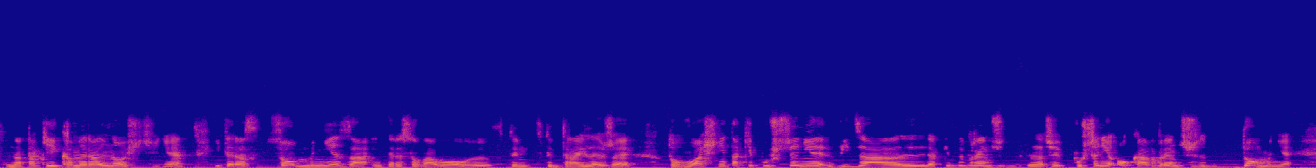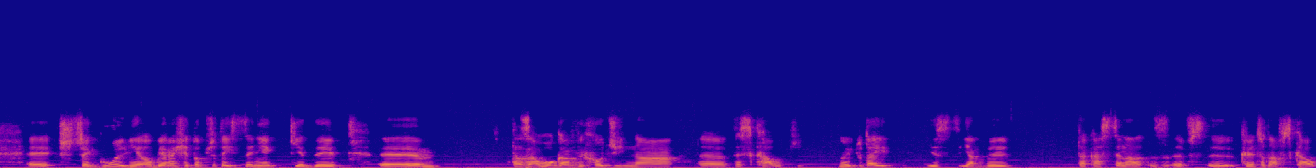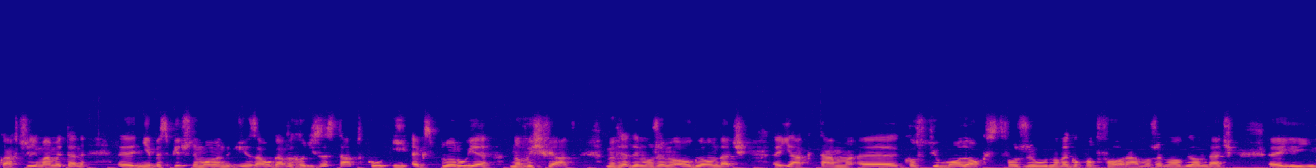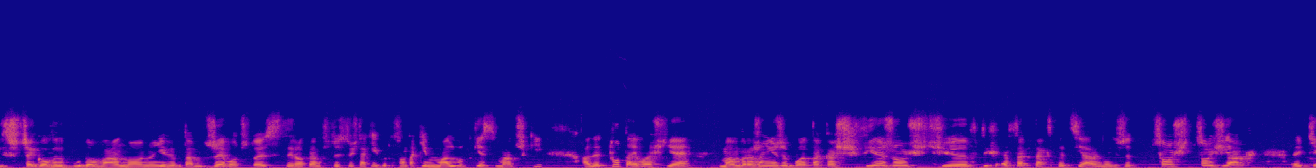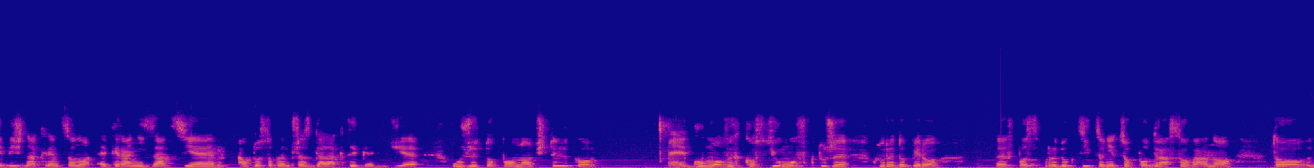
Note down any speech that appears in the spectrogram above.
na takiej kameralności, nie? I teraz, co mnie zainteresowało w tym, w tym trailerze, to właśnie takie puszczenie widza, jakby wręcz, znaczy puszczenie oka wręcz do mnie. E, szczególnie objawia się to przy tej scenie, kiedy ta załoga wychodzi na e, te skałki. No i tutaj jest jakby taka scena z, w, y, kręcona w skałkach, czyli mamy ten y, niebezpieczny moment, gdzie załoga wychodzi ze statku i eksploruje nowy świat. My wtedy możemy oglądać, jak tam kostiumolog stworzył nowego potwora. Możemy oglądać, z czego wybudowano, no nie wiem, tam drzewo, czy to jest styropian, czy to jest coś takiego. To są takie malutkie smaczki, ale tutaj właśnie mam wrażenie, że była taka świeżość w tych efektach specjalnych, że coś, coś jak kiedyś nakręcono ekranizację autostopem przez galaktykę, gdzie użyto ponoć tylko e, gumowych kostiumów, które, które dopiero e, w postprodukcji co nieco podrasowano, to,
